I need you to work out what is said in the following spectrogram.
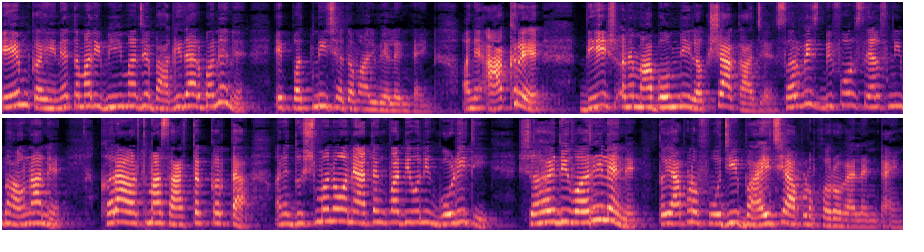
એમ કહીને તમારી ભીમાં જે ભાગીદાર બને ને, એ પત્ની છે તમારી વેલેન્ટાઇન. અને આખરે દેશ અને મા બોમની રક્ષા કાજે સર્વિસ બિફોર સેલ્ફની ભાવનાને ખરા અર્થમાં સાર્થક કરતા અને દુશ્મનો અને આતંકવાદીઓની ગોળીથી શહેદી વરી લે ને, તો એ આપણો ફોજી ભાઈ છે આપણો ખરો વેલેન્ટાઇન.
